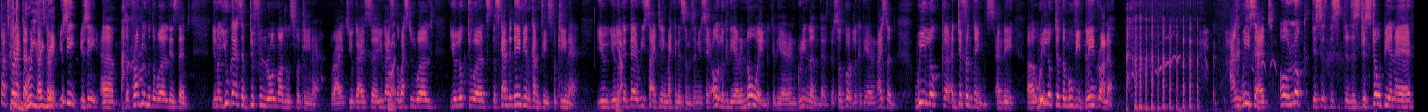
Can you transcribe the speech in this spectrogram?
That's correct. That's correct. the- You see, you see, uh, the problem with the world is that you know you guys have different role models for clean air, right? You guys, uh, you guys Right. in the Western world, you look towards the Scandinavian countries for clean air. You you look Yeah. at their recycling mechanisms and you say, oh, look at the air in Norway, look at the air in Greenland. They're, they're so good. Look at the air in Iceland. We look uh, at different things, and the, uh, we looked at the movie Blade Runner. and we said, "Oh, look, this is this this dystopian air,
